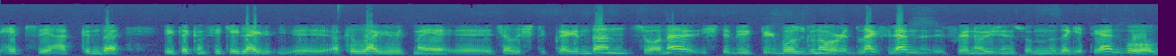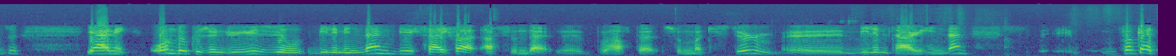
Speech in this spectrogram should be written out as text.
hepsi hakkında bir takım fikirler, e, akıllar yürütmeye e, çalıştıklarından sonra işte büyük bir bozguna uğradılar filan frenolojinin sonunu da getiren bu oldu. Yani 19. yüzyıl biliminden bir sayfa aslında e, bu hafta sunmak istiyorum e, bilim tarihinden. Fakat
